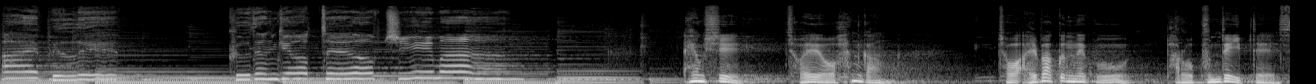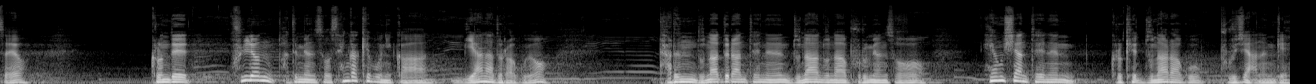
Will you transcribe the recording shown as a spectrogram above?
I believe 그댄 곁에 없지만 혜영 씨, 저예요, 한강. 저 알바 끝내고 바로 군대 입대했어요. 그런데 훈련 받으면서 생각해 보니까 미안하더라고요. 다른 누나들한테는 누나 누나 부르면서 혜영 씨한테는 그렇게 누나라고 부르지 않은 게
